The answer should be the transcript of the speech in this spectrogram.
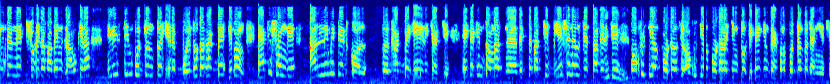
ইন্টারনেট সুবিধা পাবেন গ্রাহকেরা তিরিশ দিন পর্যন্ত এর বৈধতা থাকবে এবং একই সঙ্গে আনলিমিটেড কল থাকবে এই রিচার্জে এটা কিন্তু আমরা দেখতে পাচ্ছি বিএসএনএল যে তাদের যে অফিসিয়াল পোর্টাল সেই অফিসিয়াল পোর্টালে কিন্তু এটাই কিন্তু এখনও পর্যন্ত জানিয়েছে।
